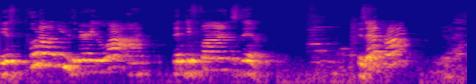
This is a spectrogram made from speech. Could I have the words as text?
Is put on you the very lie that defines them. Is that right? Yes.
